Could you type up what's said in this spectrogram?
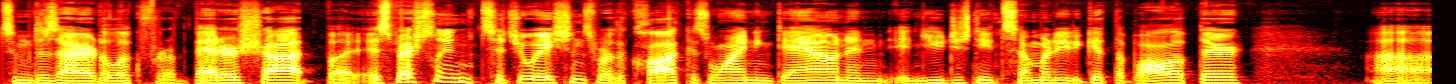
some desire to look for a better shot, but especially in situations where the clock is winding down and, and you just need somebody to get the ball up there. Uh,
